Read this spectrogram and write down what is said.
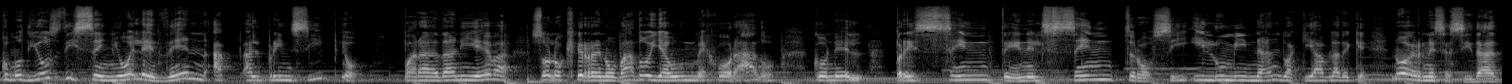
como Dios diseñó el Edén al principio para Adán y Eva, solo que renovado y aún mejorado, con el presente en el centro, sí, iluminando. Aquí habla de que no hay necesidad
